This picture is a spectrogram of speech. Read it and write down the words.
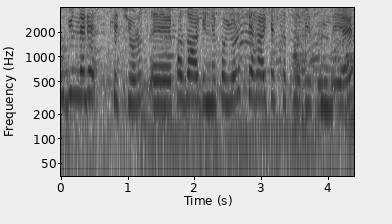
bu günleri seçiyoruz. E, pazar gününe koyuyoruz ki herkes katılabilsin diye.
